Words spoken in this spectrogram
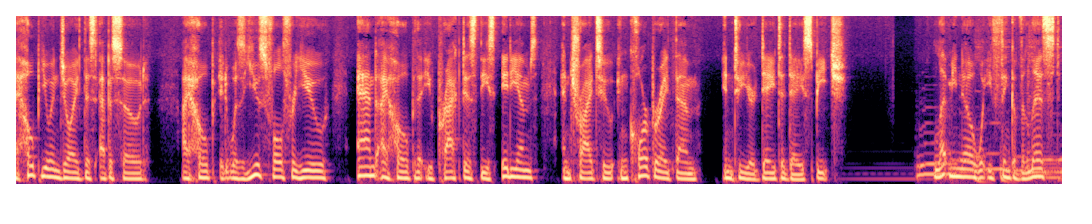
I hope you enjoyed this episode. I hope it was useful for you, and I hope that you practice these idioms and try to incorporate them into your day to day speech. Let me know what you think of the list,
